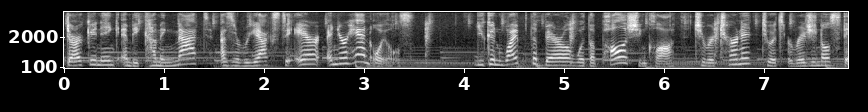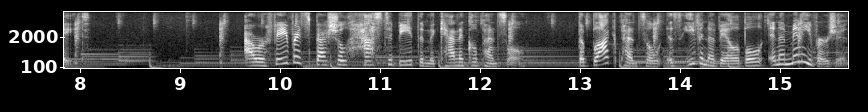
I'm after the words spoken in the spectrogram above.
darkening and becoming matte as it reacts to air and your hand oils. You can wipe the barrel with a polishing cloth to return it to its original state. Our favorite special has to be the mechanical pencil. The black pencil is even available in a mini version.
